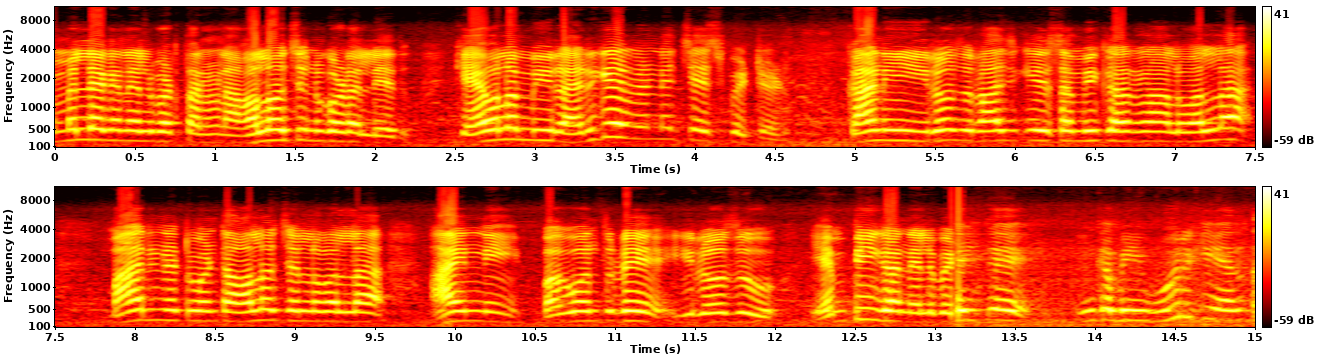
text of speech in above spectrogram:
ఎమ్మెల్యేగా నిలబడతాడని ఆలోచన కూడా లేదు. కేవలం మీరు అడిగేదన్నే చేసి పెట్టాడు. కానీ ఈరోజు రాజకీయ సమీకరణాల వల్ల మారినటువంటి ఆలోచనల వల్ల ఆయన్ని భగవంతుడే ఈరోజు ఎంపీగా నిలబెట్టయితే ఇంకా మీ ఊరికి ఎంత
